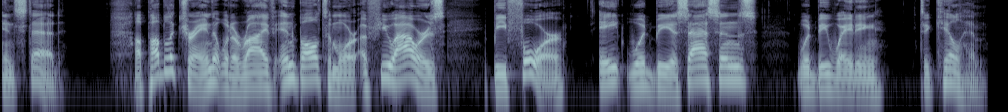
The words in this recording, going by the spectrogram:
instead. A public train that would arrive in Baltimore a few hours before eight would be assassins would be waiting to kill him.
